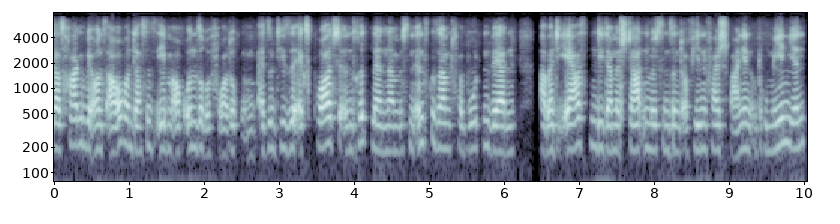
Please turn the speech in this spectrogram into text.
Das fragen wir uns auch und das ist eben auch unsere Forderung. Also diese Exporte in Drittländer müssen insgesamt verboten werden, aber die ersten, die damit starten müssen, sind auf jeden Fall Spanien und Rumänien,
